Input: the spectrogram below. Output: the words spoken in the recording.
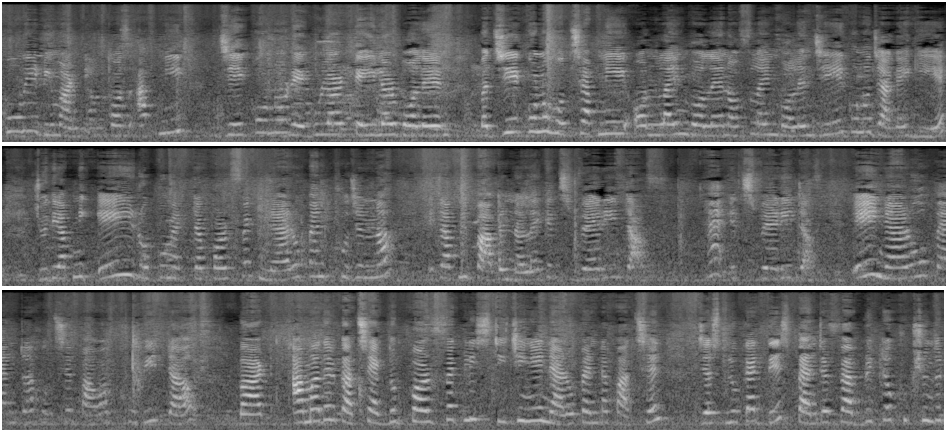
খুবই ডিমান্ডিং। বিকজ আপনি যে কোনো রেগুলার টেইলার বলেন বা যে কোনো হচ্ছে আপনি অনলাইন বলেন অফলাইন বলেন, যে কোনো জায়গায় গিয়ে যদি আপনি এই রকম একটা পারফেক্ট ন্যারো প্যান্ট খুঁজেন না, এটা আপনি পাবেন না। লাইক ইটস ভেরি টাফ হ্যাঁ ইটস ভেরি টাফ এই ন্যারো প্যান্টটা হচ্ছে পাওয়া খুবই টাফ বাট আমাদের কাছে একদম পারফেক্টলি স্টিচিং এই ন্যারো প্যান্টটা পাচ্ছেন। জাস্ট লুক অ্যাট দিস প্যান্টের ফ্যাব্রিকটাও খুব সুন্দর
